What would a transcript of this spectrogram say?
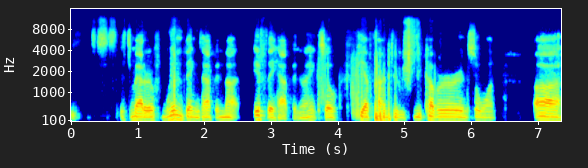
it's, it's a matter of when things happen, not if they happen, right? So if you have time to recover and so on. Uh,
